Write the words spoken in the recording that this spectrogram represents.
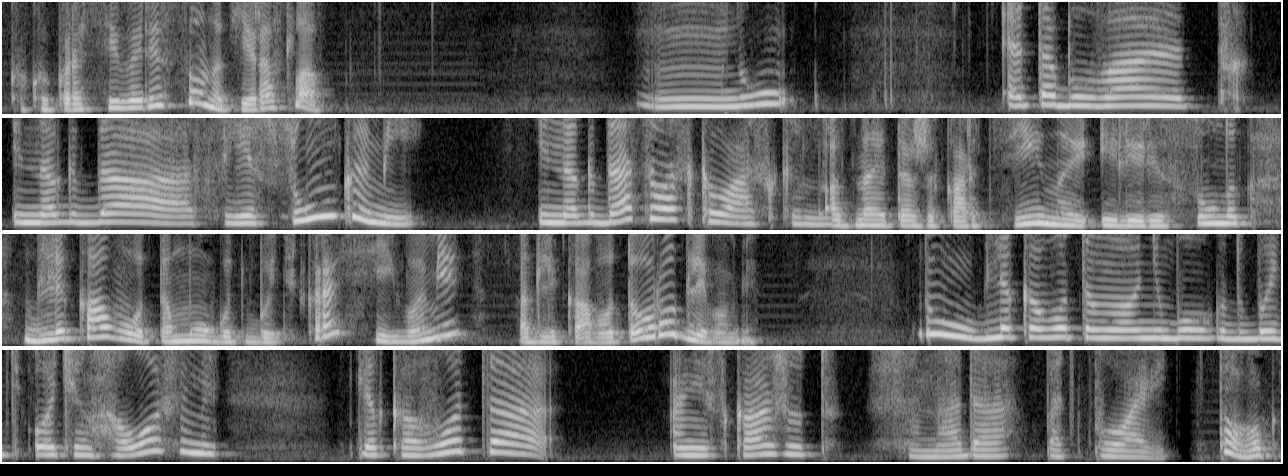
какой красивый рисунок, Ярослав? Ну, это бывает иногда с рисунками, иногда с раскрасками. Одна и та же картина или рисунок для кого-то могут быть красивыми, а для кого-то уродливыми. Ну, для кого-то они могут быть очень хорошими, для кого-то они скажут, что надо подплавить. Так,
